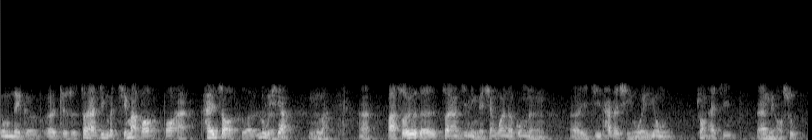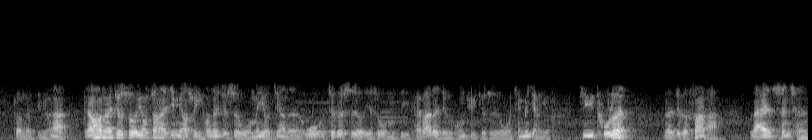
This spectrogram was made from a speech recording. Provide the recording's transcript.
用那个呃就是照相机嘛，起码包包含拍照和录像，对对吧？嗯，把所有的照相机里面相关的功能，呃以及它的行为用状态机来描述。状态机描述。啊，然后呢，就是说用状态机描述以后呢，就是我们有这样的，我这个是也是我们自己开发的这个工具，就是我前面讲用基于图论的这个算法来生成，呃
